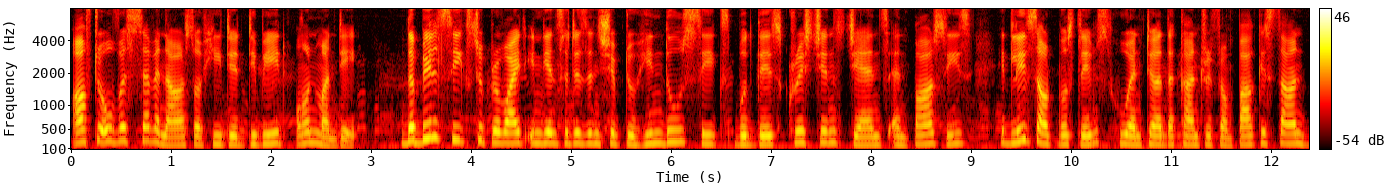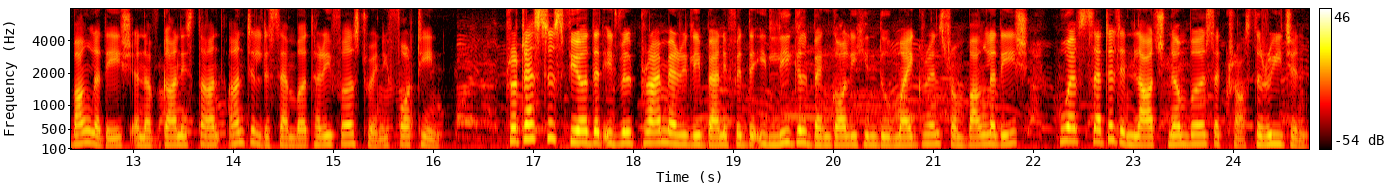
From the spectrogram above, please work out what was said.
after over seven hours of heated debate on Monday. The bill seeks to provide Indian citizenship to Hindus, Sikhs, Buddhists, Christians, Jains and Parsis. It leaves out Muslims who entered the country from Pakistan, Bangladesh and Afghanistan until December 31, 2014. Protesters fear that it will primarily benefit the illegal Bengali Hindu migrants from Bangladesh who have settled in large numbers across the region.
